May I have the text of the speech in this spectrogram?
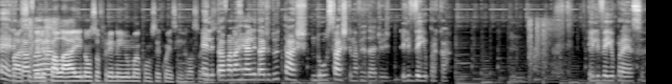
É, ele fácil tava. dele falar e não sofrer nenhuma consequência em relação a Ele isso. tava na realidade do Itachi, do Sasuke, na verdade. Ele- Ele veio pra cá. Ele veio pra essa.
